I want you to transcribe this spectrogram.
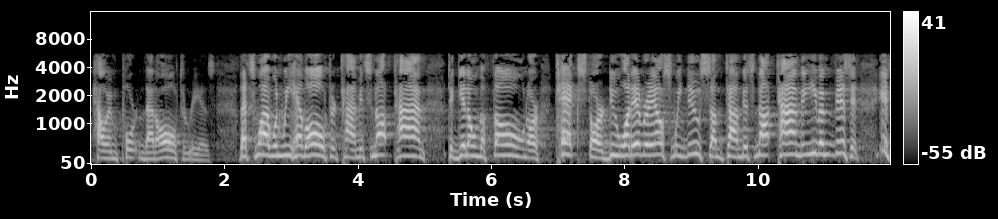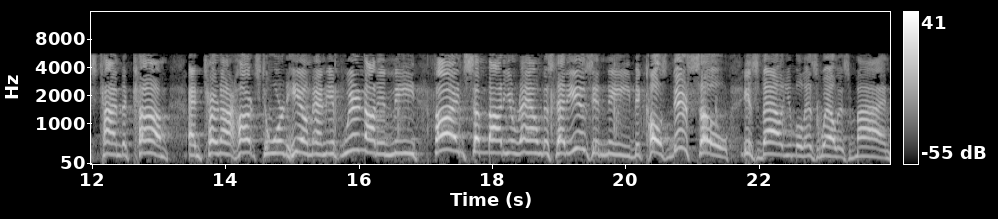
how important that altar is. That's why when we have altar time, it's not time to get on the phone or text or do whatever else we do sometimes. It's not time to even visit. It's time to come and turn our hearts toward Him. And if we're not in need, find somebody around us that is in need because their soul is valuable as well as mine.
